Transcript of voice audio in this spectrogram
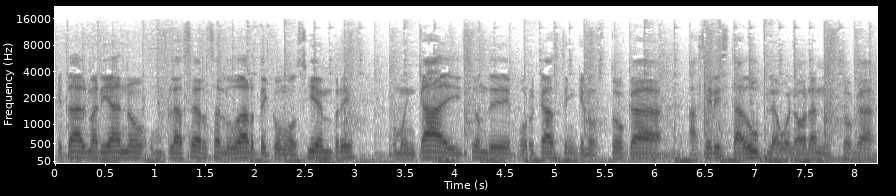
¿Qué tal Mariano? Un placer saludarte como siempre, como en cada edición de Deportcast en que nos toca hacer esta dupla. Bueno, ahora nos toca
